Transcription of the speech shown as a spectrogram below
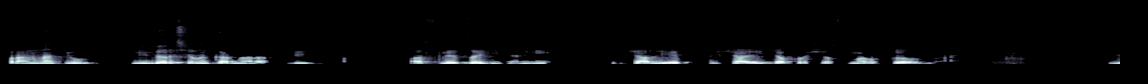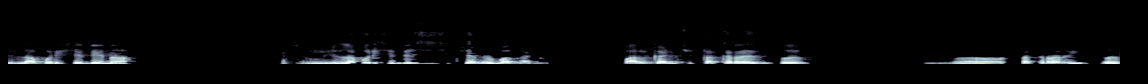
प्रांगणात येऊन निदर्शन करणार असले असल्याचंही त्यांनी शालेय शाळेच्या प्रशासनाला कळवलं आहे. जिल्हा परिषदेनं जिल्हा परिषदेच्या शिक्षण विभागानं पालकांची तक्रारीचं अं, तक्रारीचं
